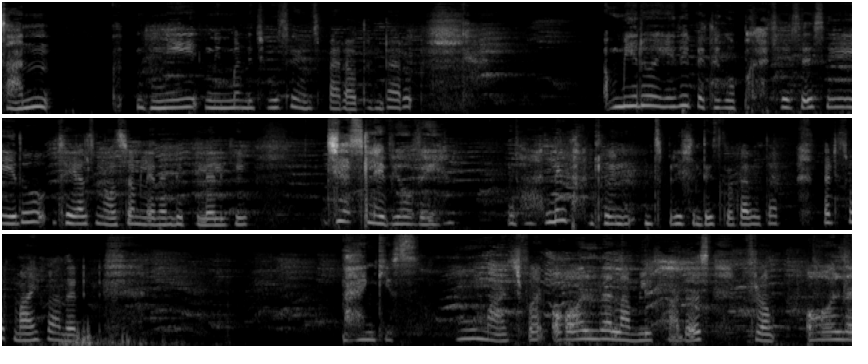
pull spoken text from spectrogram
సన్ మీ మిమ్మల్ని చూసి ఇన్స్పైర్ అవుతుంటారు. మీరు ఏది పెద్ద గొప్పగా చేసేసి ఏదో చేయాల్సిన అవసరం లేదండి పిల్లలకి. జస్ట్ లివ్ యువర్ వే వాళ్ళే దాంట్లో ఇన్స్పిరేషన్ తీసుకోగలుగుతారు. That is what my father thank you so much for all the lovely fathers from all the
